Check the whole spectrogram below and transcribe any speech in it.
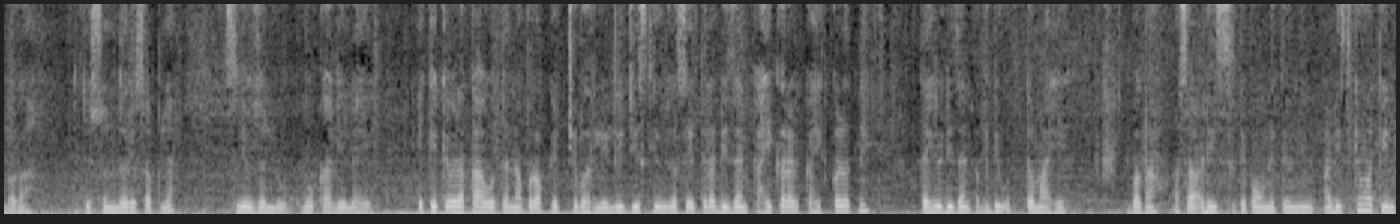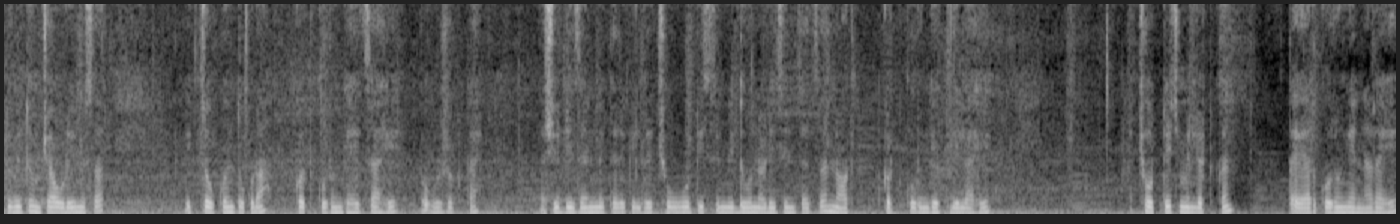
बघा किती सुंदर असं आपल्या स्लीवचा लू लुक आलेलं आहे. एक एक वेळा काय होतं ना ब्रॉकेटची भरलेली जी स्लीव्ज असेल त्याला डिझाईन काही करावी काही कळत नाही. तर ही डिझाईन अगदी उत्तम आहे. बघा असं अडीच ते पावणे तीन अडीच किंवा तीन तुम्ही तुमच्या आवडीनुसार एक चौकन तुकडा कट करून घ्यायचा आहे. बघू शकताय. अशी डिझाईन मी तयार केली आहे. छोटीशी मी दोन अडीच इंचाचं नॉट कट करून घेतलेला आहे. छोटेच मी लटकन तयार करून घेणार आहे.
